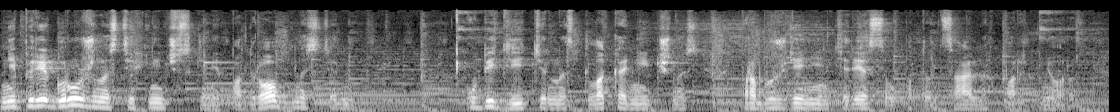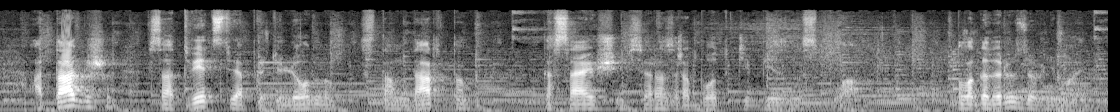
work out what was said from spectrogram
неперегруженность техническими подробностями, убедительность, лаконичность, пробуждение интереса у потенциальных партнеров, а также соответствие определенным стандартам, касающимся разработки бизнес-плана. Благодарю за внимание.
